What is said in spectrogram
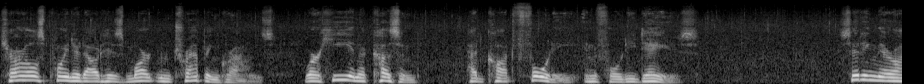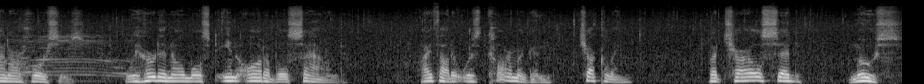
Charles pointed out his marten trapping grounds, where he and a cousin had caught 40 in 40 days. Sitting there on our horses, we heard an almost inaudible sound. I thought it was ptarmigan chuckling, but Charles said, Moose.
